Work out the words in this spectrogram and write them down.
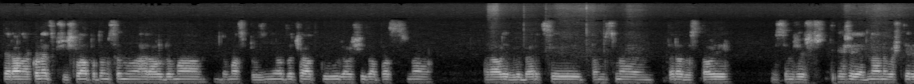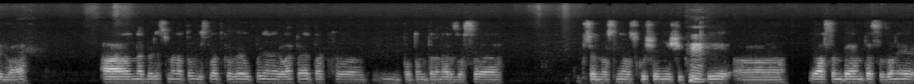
která nakonec přišla. Potom jsem hrál doma, doma z Plzní od začátku, další zápas jsme hráli v Liberci, tam jsme teda dostali, myslím, že 4-1 nebo 4-2 a nebyli jsme na tom výsledkově úplně nejlépe, tak uh, potom trenér zase upřednostnil zkušenější kluky hmm. a já jsem během té sezony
